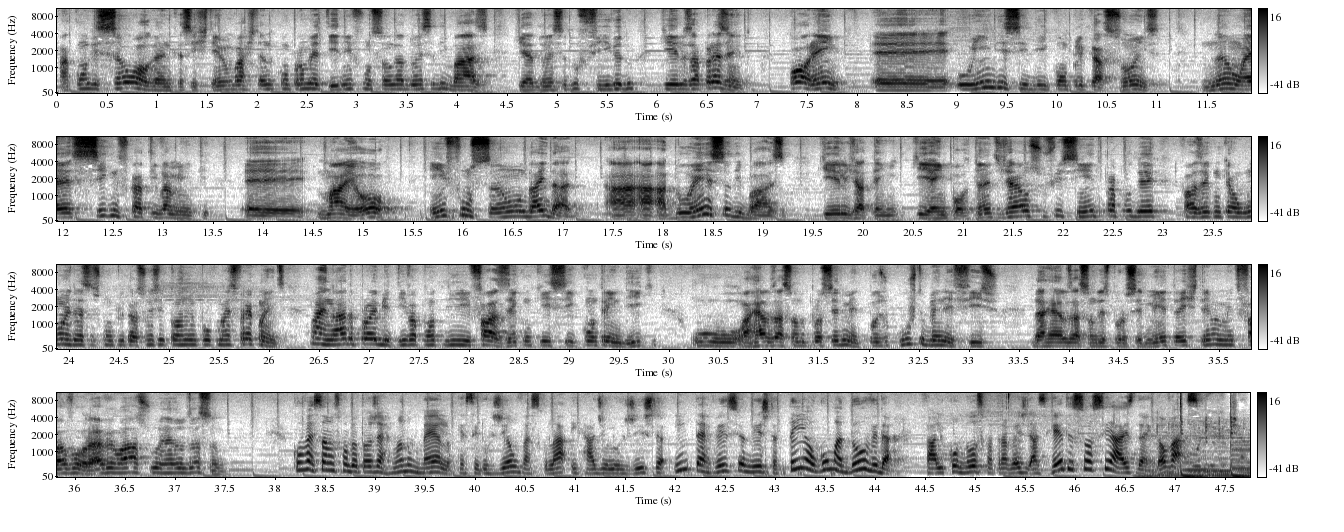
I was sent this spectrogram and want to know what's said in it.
a condição orgânica sistema bastante comprometida em função da doença de base, que é a doença do fígado que eles apresentam. Porém, é, o índice de complicações não é significativamente é, maior em função da idade. A, a, a, doença de base que ele já tem, que é importante, já é o suficiente para poder fazer com que algumas dessas complicações se tornem um pouco mais frequentes. Mas nada proibitivo a ponto de fazer com que se contraindique o, a realização do procedimento, pois o custo-benefício da realização desse procedimento é extremamente favorável à sua realização. Conversamos com o Dr. Germano Melo, que é cirurgião vascular e radiologista intervencionista. Tem alguma dúvida? Fale conosco através das redes sociais da Endovasc.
